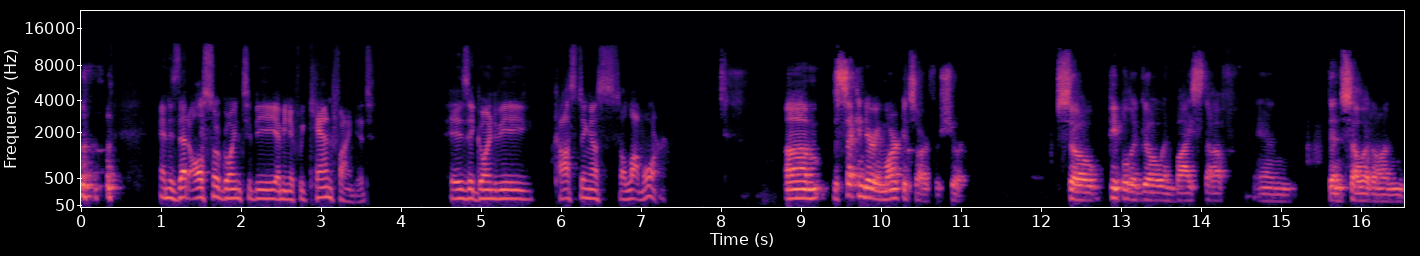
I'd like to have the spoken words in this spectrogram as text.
and is that also going to be, I mean, if we can find it, is it going to be costing us a lot more. Um, the secondary markets are for sure. So people that go and buy stuff and then sell it on,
